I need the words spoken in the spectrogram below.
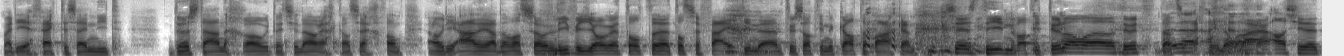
Maar die effecten zijn niet dusdanig groot dat je nou echt kan zeggen van... oh, die Adriaan, dat was zo'n lieve jongen tot, uh, tot zijn vijftiende... en toen zat hij in de kattenbak. En sindsdien, wat hij toen allemaal doet, dat is echt niet normaal. Maar als je,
